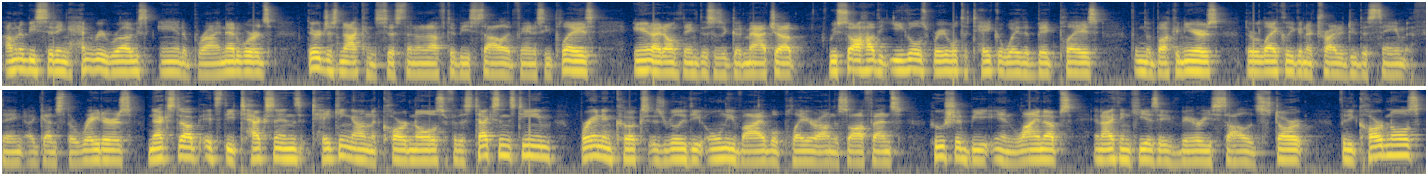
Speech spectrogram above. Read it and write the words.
I'm going to be sitting Henry Ruggs and Bryan Edwards. They're just not consistent enough to be solid fantasy plays, and I don't think this is a good matchup. We saw how the Eagles were able to take away the big plays from the Buccaneers they're likely going to try to do the same thing against the Raiders. Next up, it's the Texans taking on the Cardinals. For this Texans team, Brandin Cooks is really the only viable player on this offense who should be in lineups, and I think he is a very solid start. For the Cardinals,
